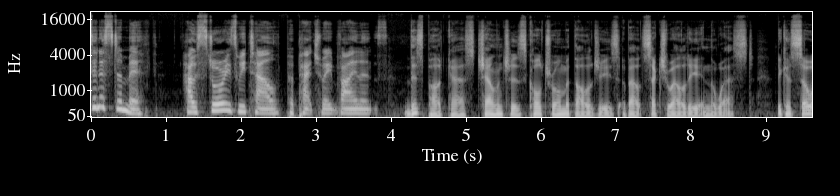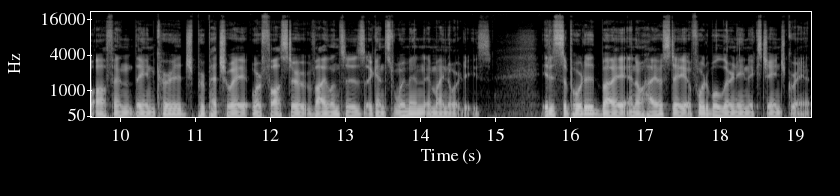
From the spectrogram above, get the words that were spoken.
Sinister Myth How Stories We Tell Perpetuate Violence. This podcast challenges cultural mythologies about sexuality in the West because so often they encourage, perpetuate, or foster violences against women and minorities. It is supported by an Ohio State Affordable Learning Exchange grant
